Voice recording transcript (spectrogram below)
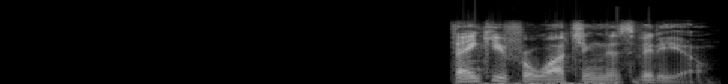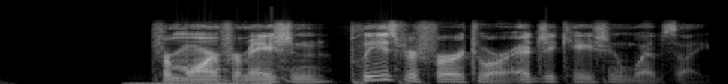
Thank you for watching this video. For more information, please refer to our education website.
